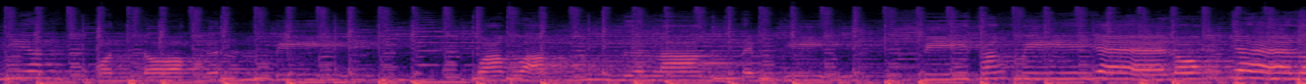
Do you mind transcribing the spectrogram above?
เฮียนผ่อนดอกเงินปี ความหวัง เลือนลางเต็มทีปีทั้งปีแย่ลงแย่ล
